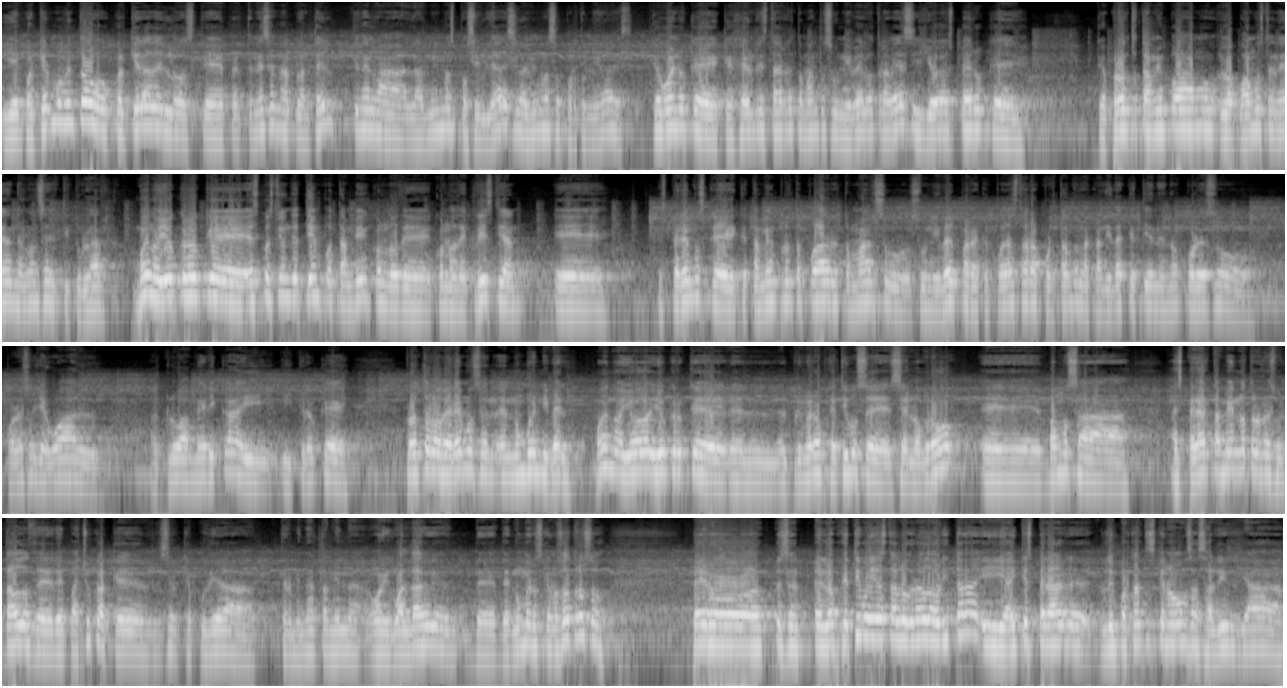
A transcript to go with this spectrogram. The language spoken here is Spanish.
y en cualquier momento cualquiera de los que pertenecen al plantel tienen la- las mismas posibilidades y las mismas oportunidades. Qué bueno que, Henry está retomando su nivel otra vez y yo espero que, que pronto también podamos, lo podamos tener en el 11 de titular. Bueno, yo creo que es cuestión de tiempo también con lo de, con lo de Cristian. Eh, Esperemos que, que también pronto pueda retomar su, su nivel para que pueda estar aportando la calidad que tiene, ¿no? Por eso, por eso llegó al, al Club América y, y creo que pronto lo veremos en, un buen nivel. Bueno, yo, yo creo que el, primer objetivo se, se logró. Eh, vamos a, esperar también otros resultados de, Pachuca, que es el que pudiera terminar también o igualdad de, números que nosotros. o- pero pues el, el objetivo ya está logrado ahorita y hay que esperar. Lo importante es que no vamos a salir ya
